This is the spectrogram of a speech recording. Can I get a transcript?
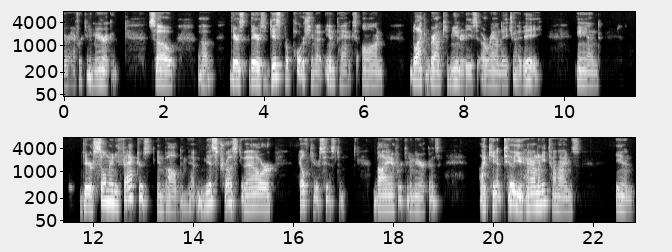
are African American. So uh, there's there's disproportionate impacts on Black and Brown communities around HIV, and there are so many factors involved in that mistrust of our healthcare system by African Americans. I can't tell you how many times in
